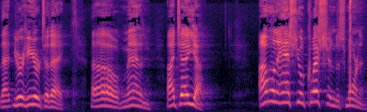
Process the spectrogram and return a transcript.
that you're here today. Oh, man. I tell you, I want to ask you a question this morning.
